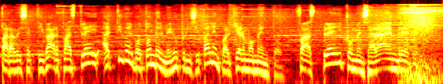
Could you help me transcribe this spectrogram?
Para desactivar Fast Play, activa el botón del menú principal en cualquier momento. Fast Play comenzará en breve.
